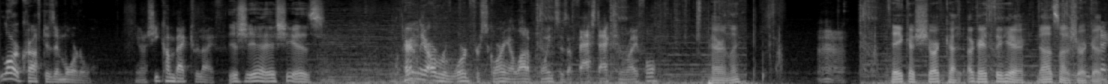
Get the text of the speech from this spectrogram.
Lara Croft is immortal, you know, she come back to life. Yeah, she, yeah, yeah, she is. Apparently, our reward for scoring a lot of points is a fast action rifle. Apparently. Ah. Take a shortcut. Okay, through here. No, that's not a shortcut.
